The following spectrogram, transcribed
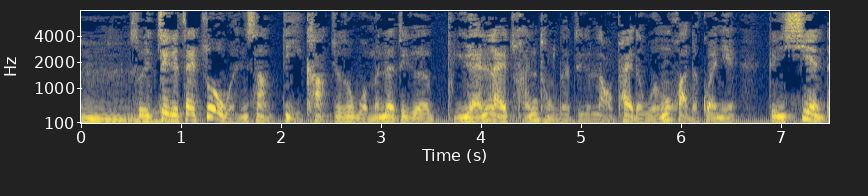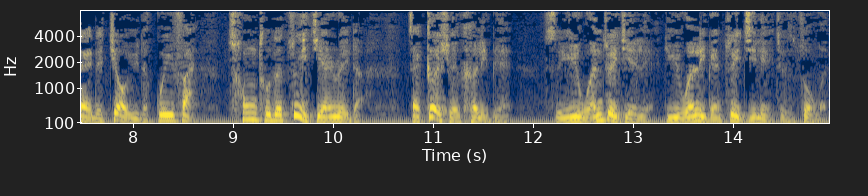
嗯，所以这个在作文上抵抗，就是我们的这个原来传统的这个老派的文化的观念跟现代的教育的规范冲突的最尖锐的，在各学科里边是语文最激烈，语文里边最激烈就是作文。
